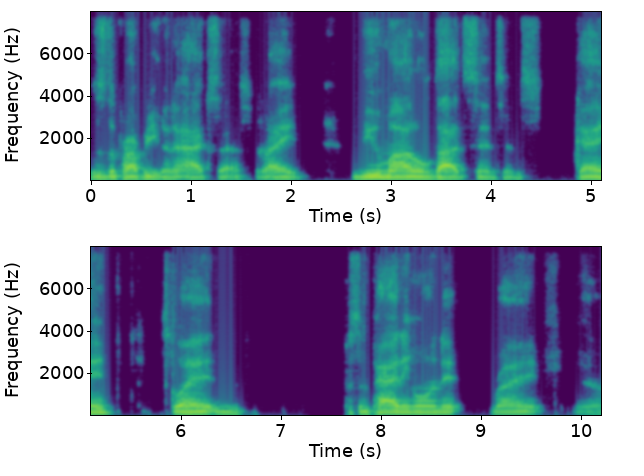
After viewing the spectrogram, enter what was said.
This is the property you're going to access, right? View model dot sentence. Okay. Let's go ahead and put some padding on it, right? You know, I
